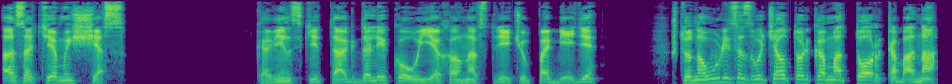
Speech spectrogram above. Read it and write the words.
а затем исчез. Ковинский так далеко уехал навстречу победе, что на улице звучал только мотор кабана.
